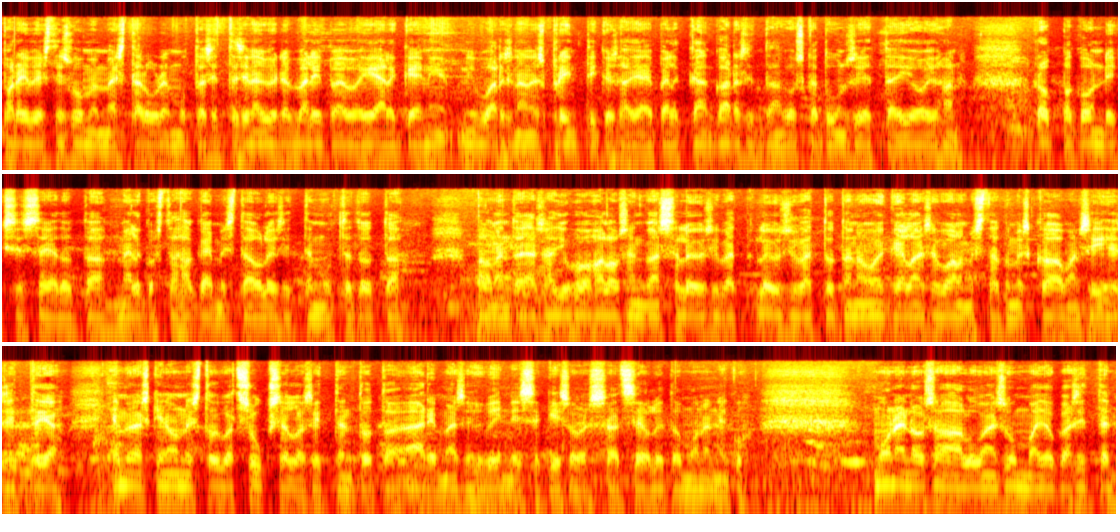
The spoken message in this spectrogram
pariviestin Suomen mestaruuden, mutta sitten siinä yhden välipäivän jälkeen niin, niin varsinainen sprinttikisa jäi pelkkään karsintaan, koska tunsi, että ei ole ihan roppakondiksessa ja tota, melkoista hakemista oli sitten, mutta tota, valmentajansa Juho Halosen kanssa löysivät, löysivät tota, no, oikeanlaisen valmistautumiskaavan siihen sitten ja, ja myöskin onnistuivat suksella sitten tota, äärimmäisen hyvin niissä kisoissa, että se oli tuommoinen niin monen osa-alueen summa, joka sitten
